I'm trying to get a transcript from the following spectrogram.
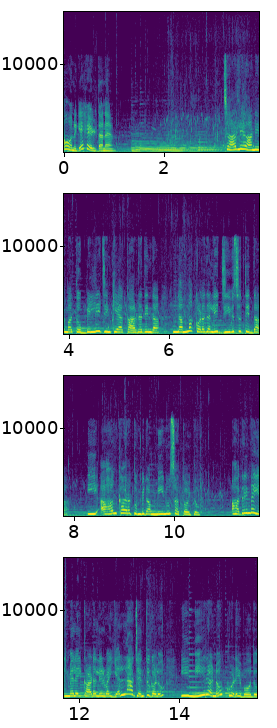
ಅವನಿಗೆ ಹೇಳ್ತಾನೆ. ಚಾರ್ಲಿ ಆನೆ ಮತ್ತು ಬಿಲ್ಲಿ ಜಿಂಕೆಯ ಕಾರಣದಿಂದ ನಮ್ಮ ಕೊಳದಲ್ಲಿ ಜೀವಿಸುತ್ತಿದ್ದ ಈ ಅಹಂಕಾರ ತುಂಬಿದ ಮೀನು ಸತ್ತೋಯ್ತು. ಅದರಿಂದ ಇನ್ಮೇಲೆ ಈ ಕಾಡಲ್ಲಿರುವ ಎಲ್ಲಾ ಜಂತುಗಳು ಈ ನೀರನ್ನು ಕುಡಿಬಹುದು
